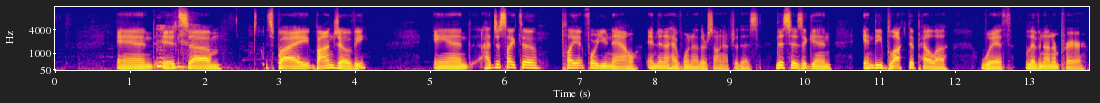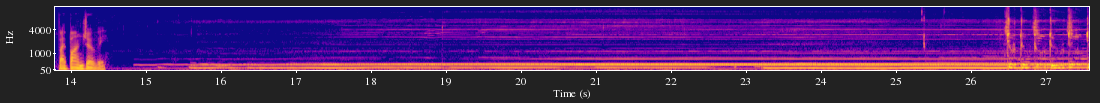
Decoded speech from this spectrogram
and it's um, it's by Bon Jovi. And I'd just like to play it for you now, and then I have one other song after this. This is again Indie Blockedappella with "Living on a Prayer" by Bon Jovi. What's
